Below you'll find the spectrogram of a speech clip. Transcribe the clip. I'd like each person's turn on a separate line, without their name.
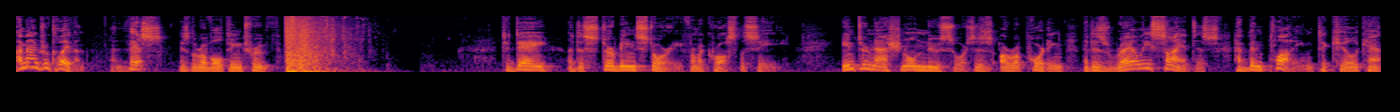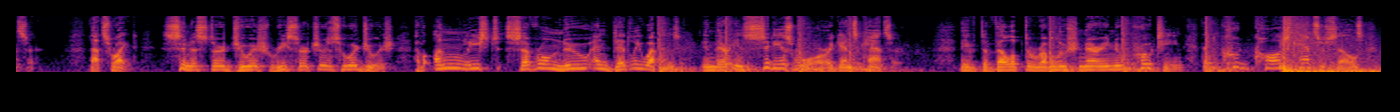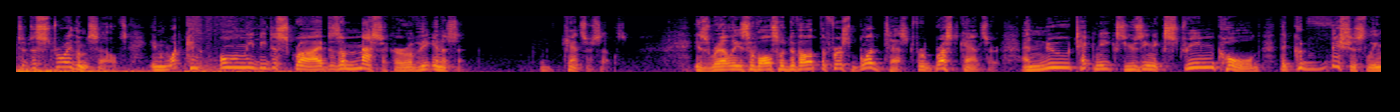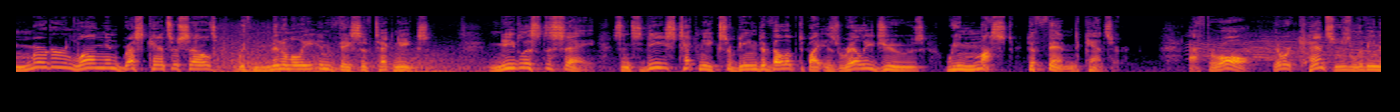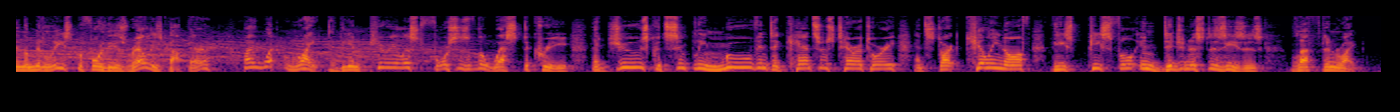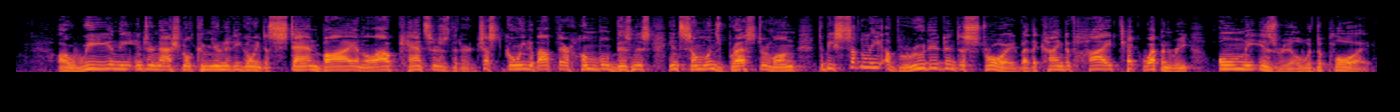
I'm Andrew Klavan, and this is The Revolting Truth. Today, a disturbing story from across the sea. International news sources are reporting that Israeli scientists have been plotting to kill cancer. That's right, sinister Jewish researchers who are Jewish have unleashed several new and deadly weapons in their insidious war against cancer. They've developed a revolutionary new protein that could cause cancer cells to destroy themselves in what can only be described as a massacre of the innocent cancer cells. Israelis have also developed the first blood test for breast cancer and new techniques using extreme cold that could viciously murder lung and breast cancer cells with minimally invasive techniques. Needless to say, since these techniques are being developed by Israeli Jews, we must defend cancer. After all, there were cancers living in the Middle East before the Israelis got there. By what right did the imperialist forces of the West decree that Jews could simply move into cancer's territory and start killing off these peaceful indigenous diseases left and right? Are we in the international community going to stand by and allow cancers that are just going about their humble business in someone's breast or lung to be suddenly uprooted and destroyed by the kind of high tech weaponry only Israel would deploy?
